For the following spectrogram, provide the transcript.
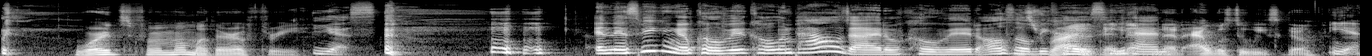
Words from a mother of three. Yes. and then speaking of COVID, Colin Powell died of COVID also That's because right. he that, had that, that was two weeks ago. yeah,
